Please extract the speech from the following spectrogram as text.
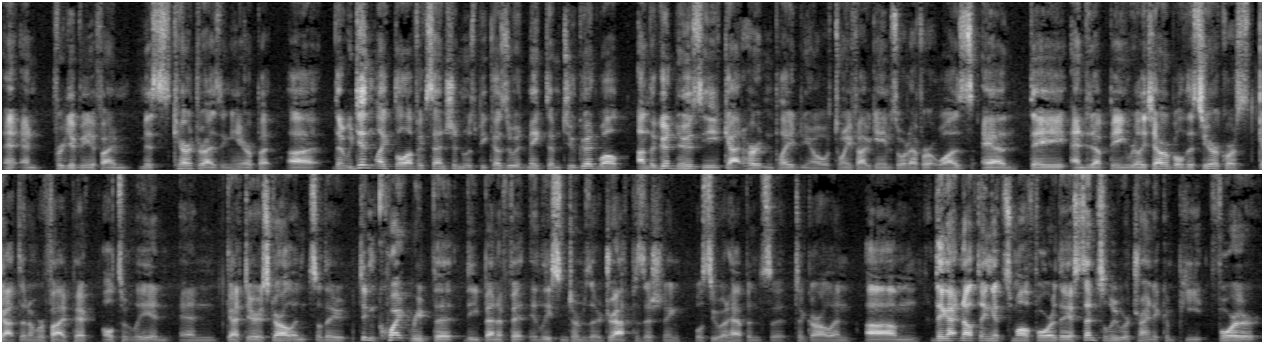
and, and forgive me if I'm mischaracterizing here, but uh, that we didn't like the Love extension was because it would make them too good. Well, on the good news, he got hurt and played, you know, 25 games or whatever it was, and they ended up being really terrible this year. Of course, got the number five pick ultimately, and and got Darius Garland, so they didn't quite reap the the benefit, at least in terms of their draft positioning. We'll see what happens to, to Garland. Um, they got nothing at small forward. They essentially were trying to compete for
